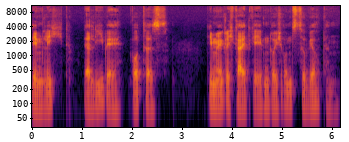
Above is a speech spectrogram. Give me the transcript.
dem Licht der Liebe Gottes die Möglichkeit geben, durch uns zu wirken.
